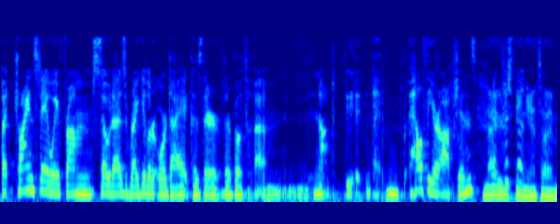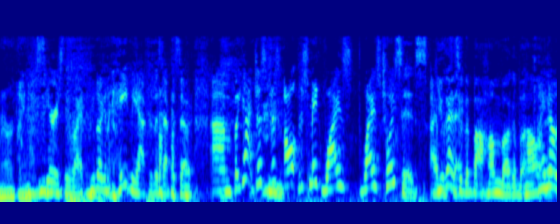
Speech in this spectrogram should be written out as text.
But try and stay away from sodas, regular or diet, because they're they're both um, not uh, healthier options. Now And you're just being anti-American. Seriously, right? People are going to hate me after this episode. Um, but yeah, just just all just make wise wise choices. I You guys say. are the bah humbug of the holidays. I know.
